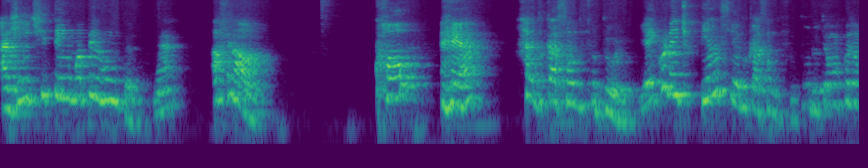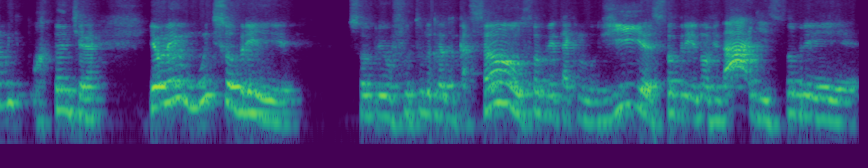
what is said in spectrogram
a gente tem uma pergunta, né? Afinal, qual é a educação do futuro? E aí, quando a gente pensa em educação do futuro, tem uma coisa muito importante, né? Eu leio muito sobre, sobre o futuro da educação, sobre tecnologia, sobre novidades, sobre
